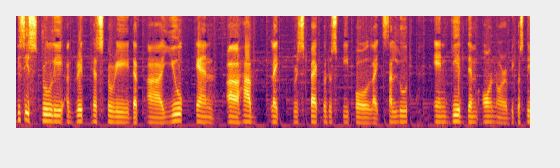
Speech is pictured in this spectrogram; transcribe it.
This is truly a great history that uh, you can uh, have like respect to those people, like salute and give them honor because they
